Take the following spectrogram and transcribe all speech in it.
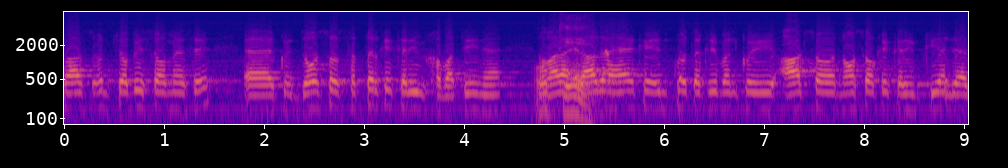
पास उन 2400 में से कोई 270 के करीब खातन हैं। हमारा इरादा है कि इनको तकरीबन कोई 800 900 के करीब किया जाए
